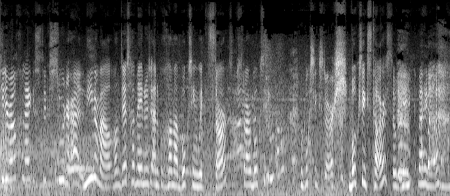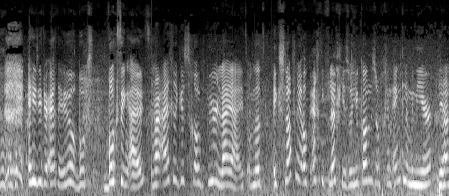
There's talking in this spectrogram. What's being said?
Zie er wel gelijk een stuk stoerder uit. Niet normaal, want Jess gaat meedoen dus aan het programma Boxing with Stars. Starboxing. Boxing stars. Boxing Stars, sorry. Bijna. En je ziet er echt heel box uit. Maar eigenlijk is het gewoon puur luiheid. Omdat ik snap nu ook echt die vlechtjes. Want je kan dus op geen enkele manier Ja.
